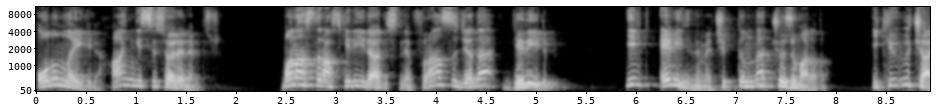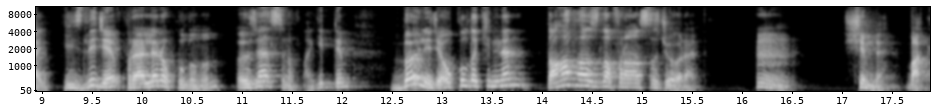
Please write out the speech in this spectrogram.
onunla ilgili hangisi söylenebilir? Manastır askeri iradesinde Fransızca'da geriydim. İlk ev iznime çıktığımda çözüm aradım. 2-3 ay gizlice Frerler Okulu'nun özel sınıfına gittim. Böylece okuldakinden daha fazla Fransızca öğrendim. Hmm. Şimdi bak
